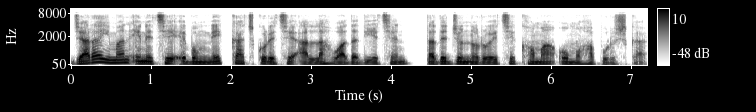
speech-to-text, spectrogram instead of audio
যারা ইমান এনেছে এবং নেক কাজ করেছে, আল্লাহ ওয়াদা দিয়েছেন, তাদের জন্য রয়েছে ক্ষমা ও মহাপুরস্কার।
